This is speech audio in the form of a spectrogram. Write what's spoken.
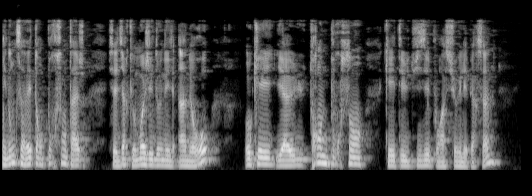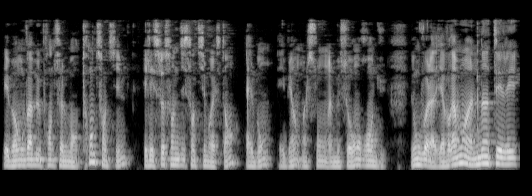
Et donc ça va être en pourcentage. C'est-à-dire que moi j'ai donné 1 euro. Ok, il y a eu 30% qui a été utilisé pour assurer les personnes eh ben on va me prendre seulement 30 centimes et les 70 centimes restants, elles vont, eh bien elles sont, elles me seront rendues. Donc voilà, il y a vraiment un intérêt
